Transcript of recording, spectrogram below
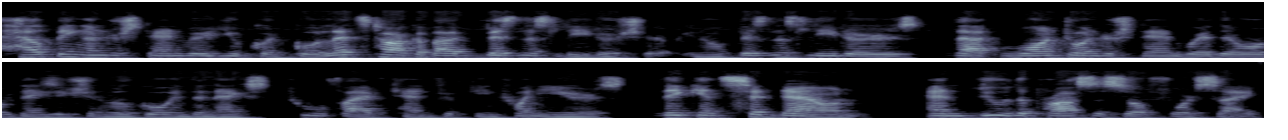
helping understand where you could go. Let's talk about business leadership. You know business leaders that want to understand where their organization will go in the next 2 5 10 15 20 years they can sit down and do the process of foresight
